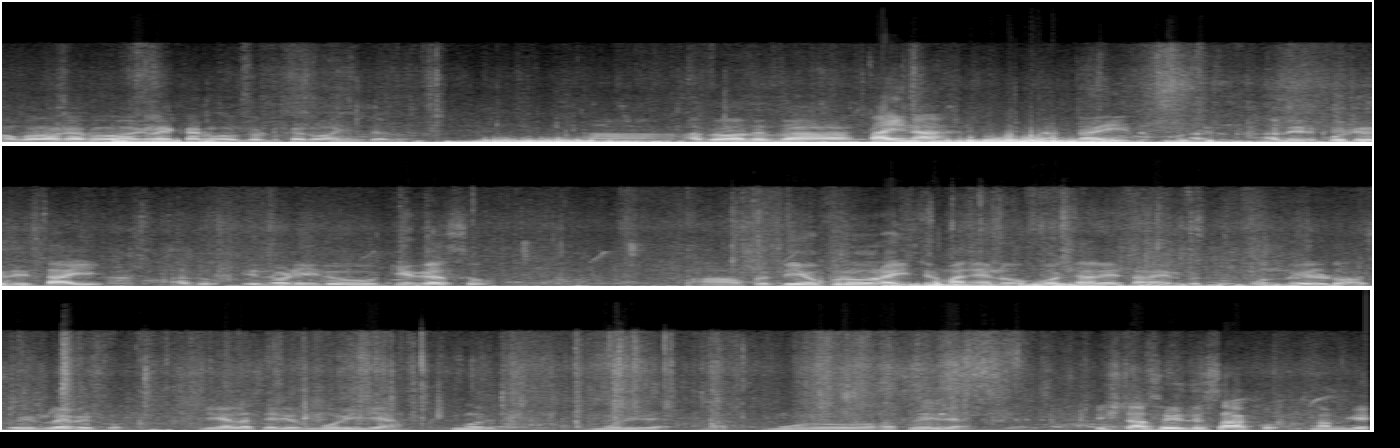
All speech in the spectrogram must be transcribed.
ನಾವು ಬರೋ ಅದು ಆಗಲೇ ಕರು ದೊಡ್ಡ ಕರು ಆಗಿತ್ತು ಅದು ಆ, ಅದು ಅದರ ತಾಯಿನಾ? ತಾಯಿ ಇದು ಅದು ಇದು ಕೂಟಿರೋದು ಈ ತಾಯಿ ಅದು. ಇದು ನೋಡಿ ಇದು ಗಿರ್ಗಸ್ಸು. ಆ, ಪ್ರತಿಯೊಬ್ಬರು ರೈತರ ಮನೆಯಲ್ಲೂ ಗೋಶಾಲೆ ಥರ ಇರಬೇಕು. ಒಂದು ಎರಡು ಹಸು ಇರಲೇಬೇಕು. ಈಗೆಲ್ಲ ಸೇರಿ ಒಂದು ಮೂರು ಇದೆಯಾ? ಮೂರಿದೆ ಮೂರಿದೆ ಮೂರು ಹಸು ಇದೆ. ಇಷ್ಟು ಹಸು ಇದ್ದರೆ ಸಾಕು. ನಮಗೆ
